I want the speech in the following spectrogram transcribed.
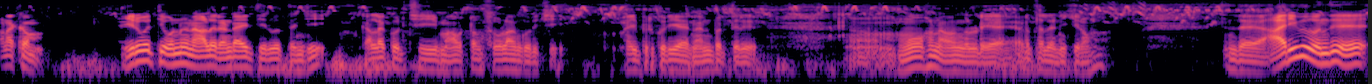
வணக்கம். இருபத்தி ஒன்று நாலு ரெண்டாயிரத்தி இருபத்தஞ்சி கள்ளக்குறிச்சி மாவட்டம் சூளாங்குறிச்சி மதிப்பிற்குரிய நண்பர் திரு மோகன் அவங்களுடைய இடத்துல நிற்கிறோம் இந்த அறிவு வந்து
